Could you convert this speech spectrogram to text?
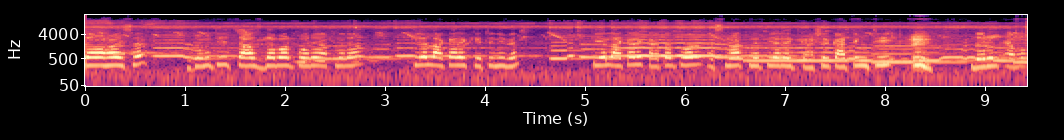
দেওয়া হয়েছে। জমিটি চাষ দেওয়ার পরে আপনারা কেল আকারে কেটে নেবেন। কেল আকারে কাটার পর স্মার্ট নেপিয়ার এই ঘাসের কাটিংটি ধরুন, এমন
